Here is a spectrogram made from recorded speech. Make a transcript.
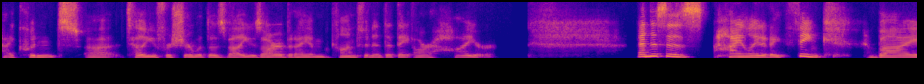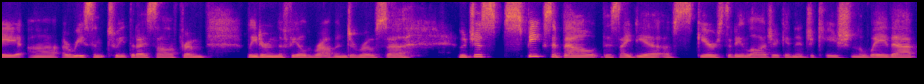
I couldn't uh, tell you for sure what those values are, but I am confident that they are higher. And this is highlighted, I think, by uh, a recent tweet that I saw from leader in the field, Robin DeRosa, who just speaks about this idea of scarcity logic in education, the way that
